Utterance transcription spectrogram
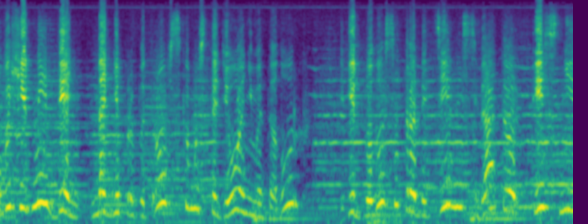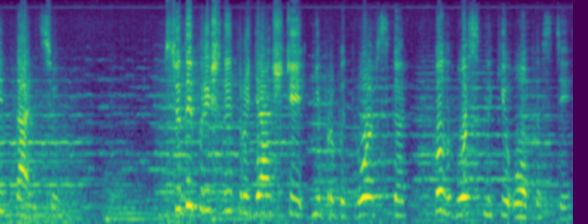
вихідний день на Дніпропетровському стадіоні Металург відбулося традиційне свято пісні і танцю. Сюди прийшли трудящі Дніпропетровська, колгоспники області.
